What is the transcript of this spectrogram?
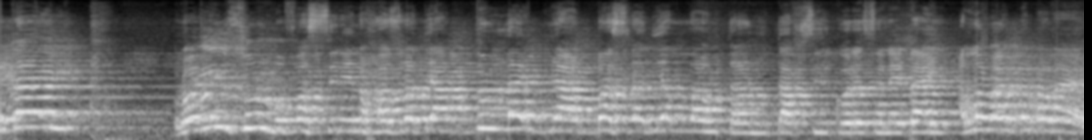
এটাই রইসুল মুফাসসিরিন হযরত আব্দুল্লাহ ইবনে আব্বাস রাদিয়াল্লাহু তাআলা তাফসীর করেছেন, এটাই। আল্লাহ বলেন।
